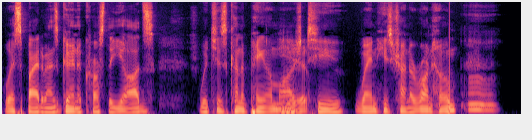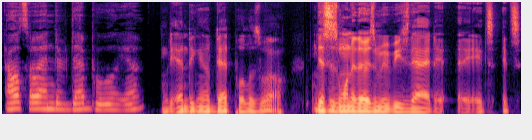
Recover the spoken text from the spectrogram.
where Spider-Man's going across the yards, which is kind of paying homage Yep. to when he's trying to run home. Mm. Also, end of Deadpool, yeah. The ending of Deadpool as well. This is one of those movies that it, it's it's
